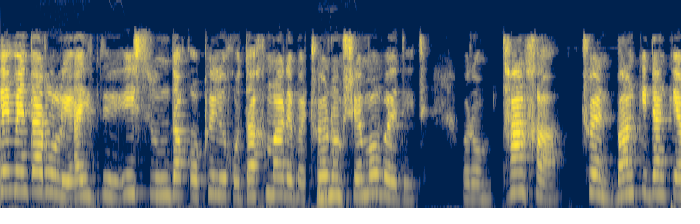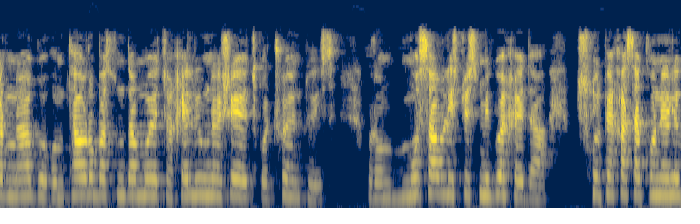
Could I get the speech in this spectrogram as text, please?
ელემენტარული აი ის უნდა ყოფილიყო დახმარება ჩვენ რომ შემოვედით რომ თანხა ჩვენ ბანკიდან კი არ უნდა აგვიღო მთავრობას უნდა მოეწო ხელი უნდა შეეწყო ჩვენთვის რომ მოსავლისთვის მიგვეხედა მსხვილფეხა საქონელი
